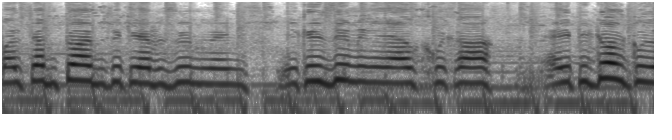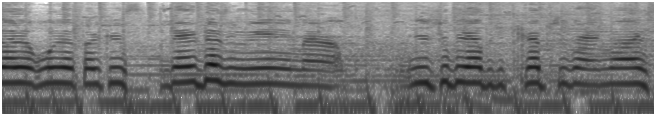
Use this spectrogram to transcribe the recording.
But sometimes if you have a zoom lens, you can zoom in and out quicker. And if you got good autofocus, then it doesn't really matter. You should be able to capture that nice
